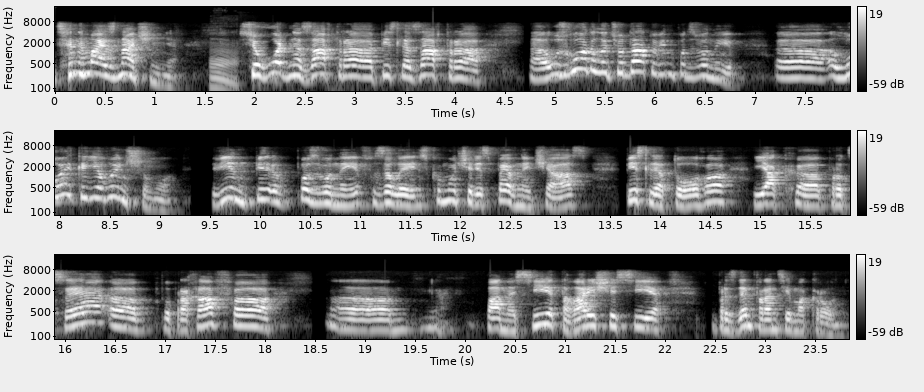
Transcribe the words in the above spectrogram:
це не має значення. Сьогодні, завтра, післязавтра е, узгодили цю дату, він подзвонив. Е, логіка є в іншому. Він позвонив Зеленському через певний час після того, як е, про це е, попрохав е, е, пана Сі, товариша Сі, президент Франції Макрон.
